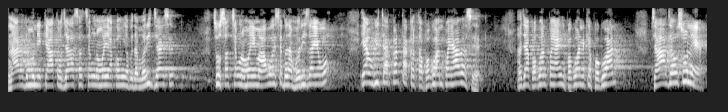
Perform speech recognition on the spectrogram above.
નારદ મુનિ કે, આ તો જ્યાં સત્સંગનો મહિમા કહું આ બધા મરી જ જાય છે. શું સત્સંગનો મહિમા આવો છે બધા મરી જાય એવો? એમ વિચાર કરતાં કરતાં ભગવાન પાસે આવે છે. અને જ્યાં ભગવાન પાસે આવીને ભગવાનને કે, ભગવાન જ્યાં જાઉં છું ને,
